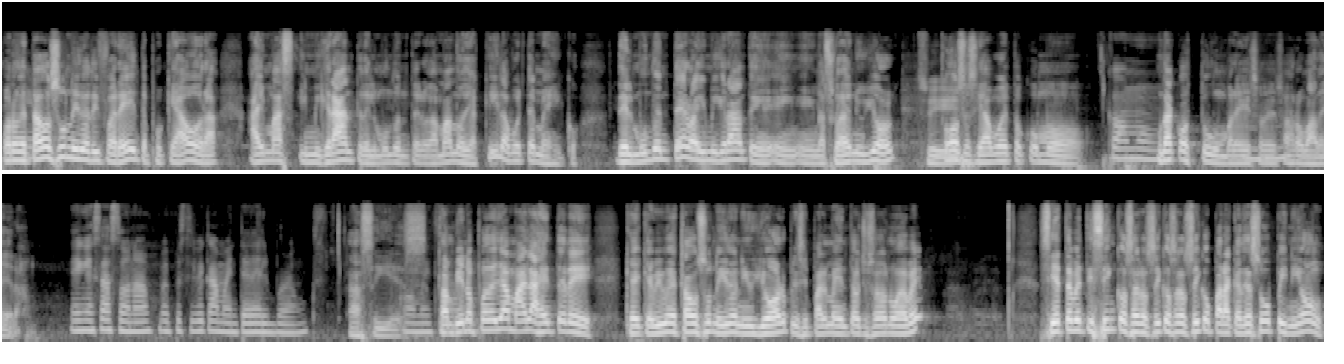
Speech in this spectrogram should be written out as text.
Pero en. Estados Unidos es diferente, porque ahora hay más inmigrantes del mundo entero. La mano de aquí, la vuelta de México. Del mundo entero hay inmigrantes en, en- en la ciudad de New York. Sí. Entonces se ha vuelto como una costumbre eso, de esa robadera. en esa zona específicamente del Bronx. Así es. También nos puede llamar la gente de que, que vive en Estados Unidos, en New York principalmente, 809 725-0505 para que dé su opinión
